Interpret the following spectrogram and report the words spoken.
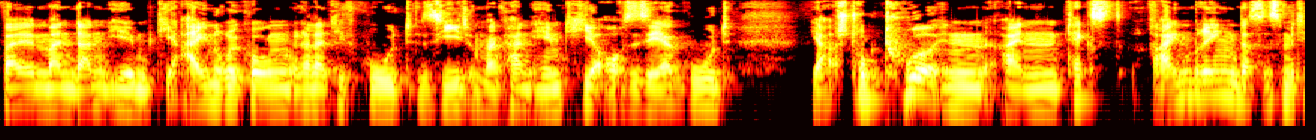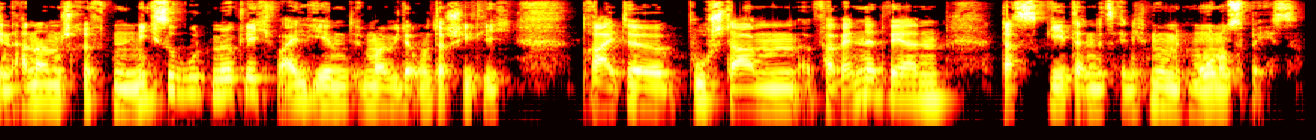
weil man dann eben die Einrückung relativ gut sieht und man kann eben hier auch sehr gut ja, Struktur in einen Text reinbringen. Das ist mit den anderen Schriften nicht so gut möglich, weil eben immer wieder unterschiedlich breite Buchstaben verwendet werden. Das geht dann letztendlich nur mit Monospace.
